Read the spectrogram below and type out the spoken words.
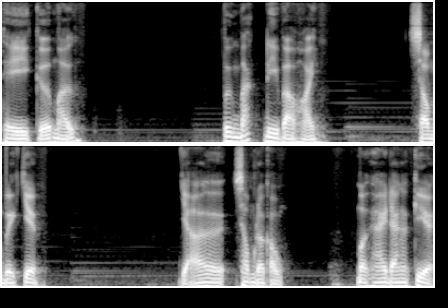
Thì cửa mở. Vương Bắc đi vào hỏi, Xong việc chưa? Dạ xong rồi cậu. Mời hai đang ở kia.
